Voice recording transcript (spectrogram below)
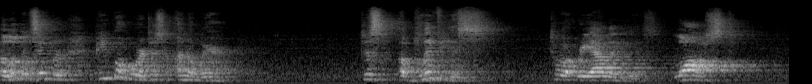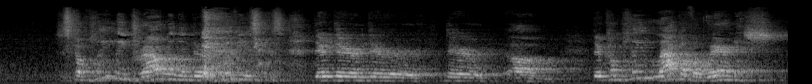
a little bit simpler. People who are just unaware, just oblivious to what reality is, lost, just completely drowning in their obliviousness their, their, their, their, um, their complete lack of awareness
